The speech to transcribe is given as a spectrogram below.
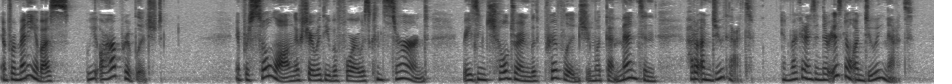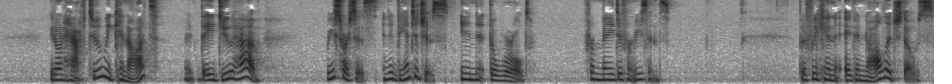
And for many of us, we are privileged. And for so long, I've shared with you before, I was concerned raising children with privilege and what that meant and how to undo that. And recognizing there is no undoing that. We don't have to, we cannot. Right? They do have resources and advantages in the world for many different reasons. But if we can acknowledge those,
